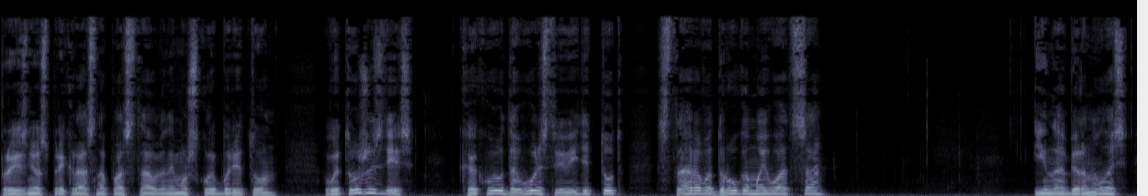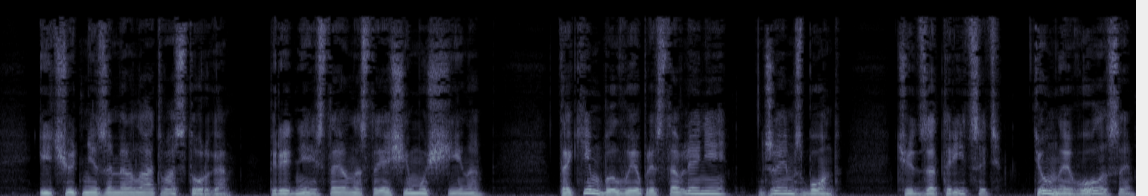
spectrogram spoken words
произнес прекрасно поставленный мужской баритон, — «вы тоже здесь? Какое удовольствие видеть тут старого друга моего отца!» Инна обернулась и чуть не замерла от восторга. Перед ней стоял настоящий мужчина. Таким был в ее представлении Джеймс Бонд. Чуть за тридцать, темные волосы,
